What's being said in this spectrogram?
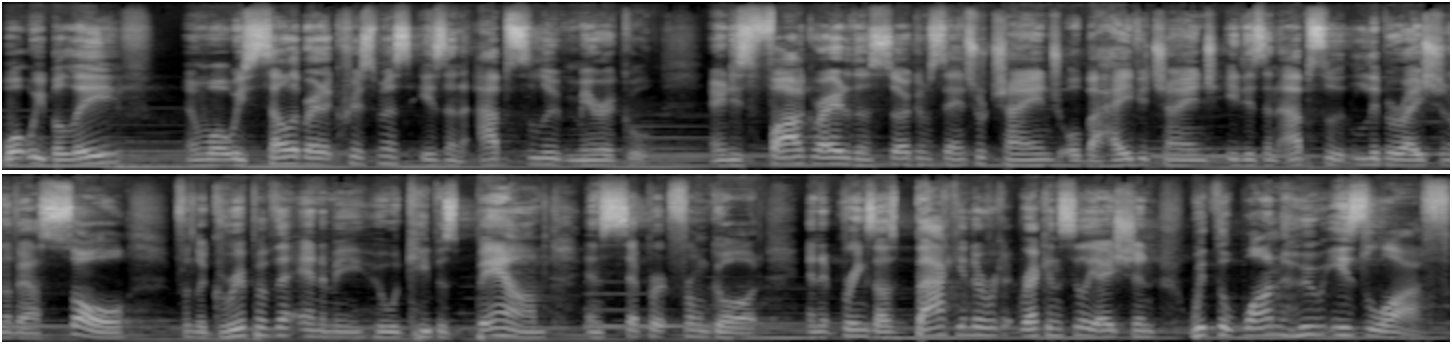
What we believe and what we celebrate at Christmas is an absolute miracle. And it is far greater than circumstantial change or behavior change. It is an absolute liberation of our soul from the grip of the enemy who would keep us bound and separate from God. And it brings us back into reconciliation with the one who is life.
